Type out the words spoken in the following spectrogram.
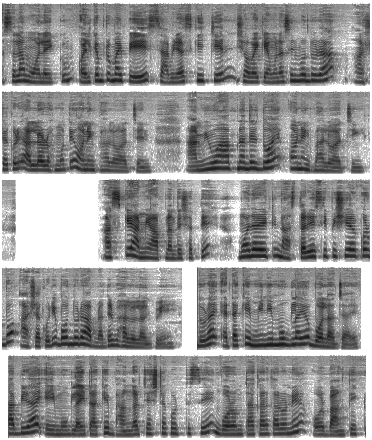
আসসালামু আলাইকুম। Welcome to my page Sabiraj kitchen সবাই কেমন আছেন বন্ধুরা? আশা করি আল্লাহর রহমতে অনেক ভালো আছেন। আমিও আপনাদের দোয়ায় অনেক ভালো আছি। আজকে আমি আপনাদের সাথে মজার একটি নাস্তার রেসিপি শেয়ার করব। আশা করি বন্ধুরা আপনাদের ভালো লাগবে। বন্ধুরা, এটাকে মিনি মুগলাইও বলা যায়। সাবিরা এই মুগলাইটাকে ভাঙার চেষ্টা করতেছে। গরম থাকার কারণে ওর ভাঙতে একটু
